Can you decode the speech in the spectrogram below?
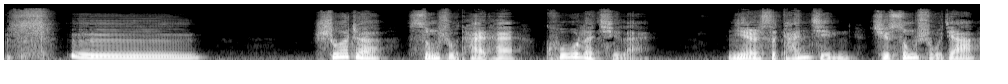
嗯，说着，松鼠太太哭了起来。尼尔斯赶紧去松鼠家，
